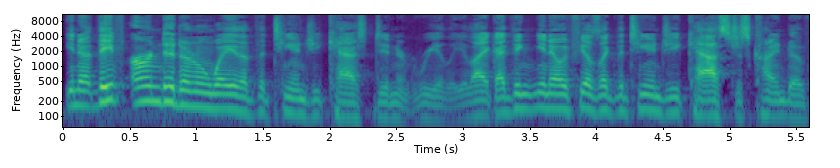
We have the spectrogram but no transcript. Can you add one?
you know, they've earned it in a way that the TNG cast didn't really. Like I think, you know, it feels like the TNG cast just kind of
